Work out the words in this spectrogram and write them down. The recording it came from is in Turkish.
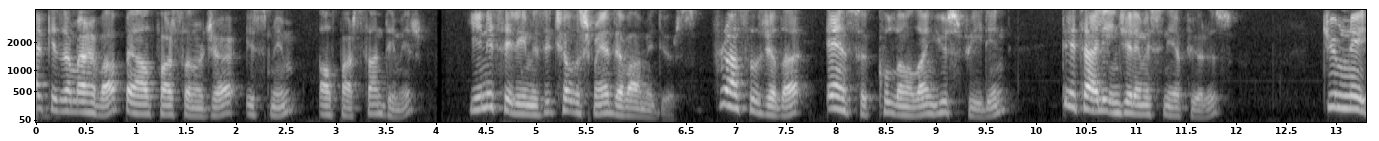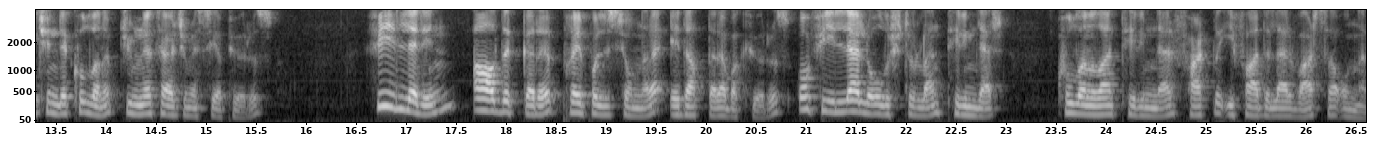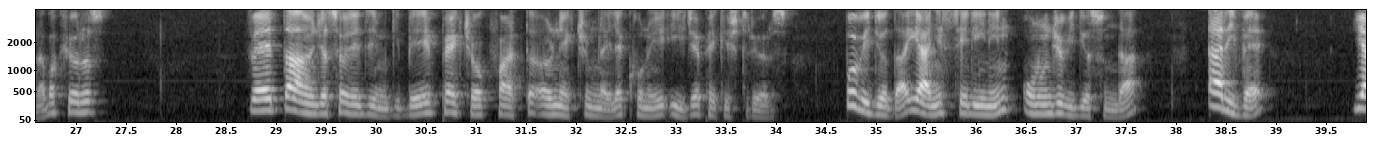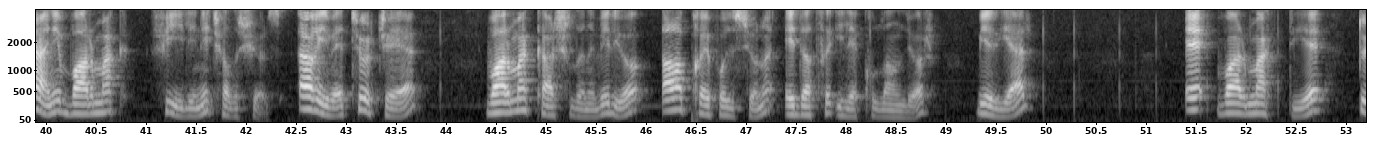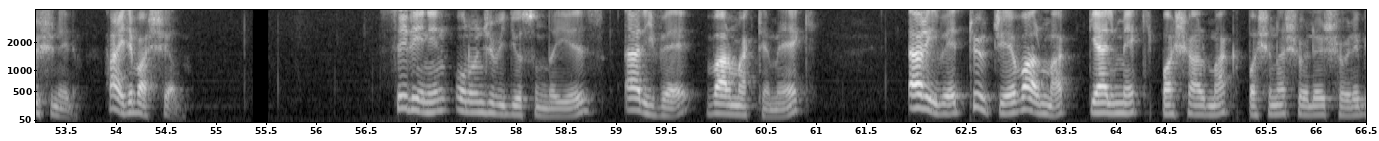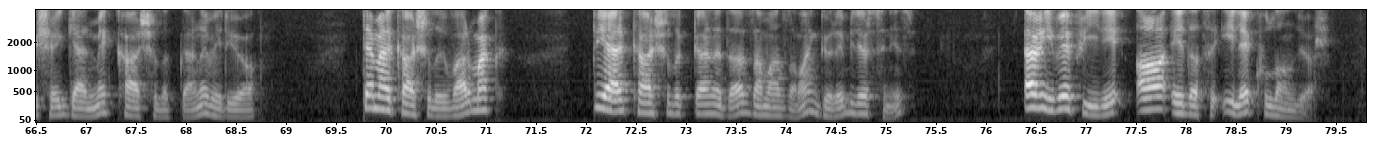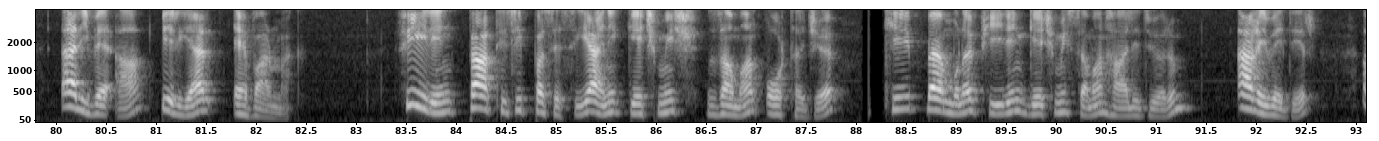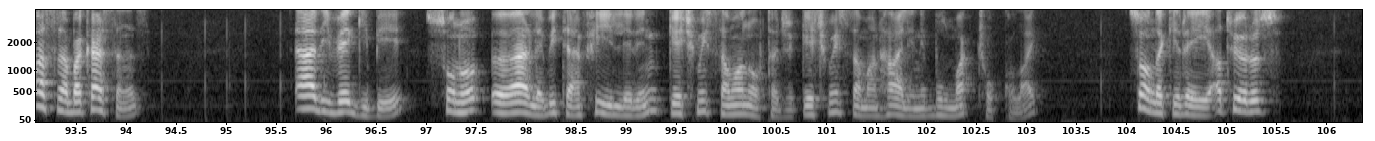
Herkese merhaba, ben Alparslan Hoca, ismim Alparslan Demir. Yeni serimizi çalışmaya devam ediyoruz. Fransızca'da en sık kullanılan yüz fiilin detaylı incelemesini yapıyoruz. Cümle içinde kullanıp cümle tercümesi yapıyoruz. Fiillerin aldıkları prepozisyonlara, edatlara bakıyoruz. O fiillerle oluşturulan terimler, kullanılan terimler, farklı ifadeler varsa onlara bakıyoruz. Ve daha önce söylediğim gibi pek çok farklı örnek cümleyle konuyu iyice pekiştiriyoruz. Bu videoda yani serinin 10. videosunda arrive yani varmak fiilini çalışıyoruz. Arrive Türkçe'ye varmak karşılığını veriyor. A prepozisyonu edatı ile kullanılıyor. Bir yer e varmak diye düşünelim. Haydi başlayalım. Serinin 10. videosundayız. Arrive varmak demek. Arrive Türkçe'ye varmak, gelmek, başarmak, başına şöyle şöyle bir şey gelmek karşılıklarını veriyor. Temel karşılığı varmak. Diğer karşılıklarını da zaman zaman görebilirsiniz. Arrive fiili a edatı ile kullanılıyor. Arrive a bir yer e varmak. Fiilin partisip pasesi yani geçmiş zaman ortacı ki ben buna fiilin geçmiş zaman hali diyorum. Arrive'dir. Aslına bakarsanız arrive gibi sonu öerle biten fiillerin geçmiş zaman ortacı, geçmiş zaman halini bulmak çok kolay. Sondaki re'yi atıyoruz.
